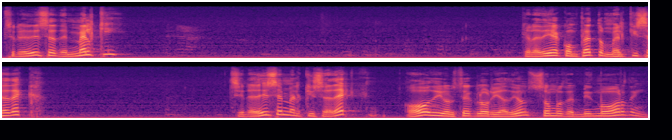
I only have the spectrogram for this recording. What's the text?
Si le dice de Melqui, que le diga completo Melquisedec. Si le dice Melquisedec, oh, diga usted, gloria a Dios, somos del mismo orden.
